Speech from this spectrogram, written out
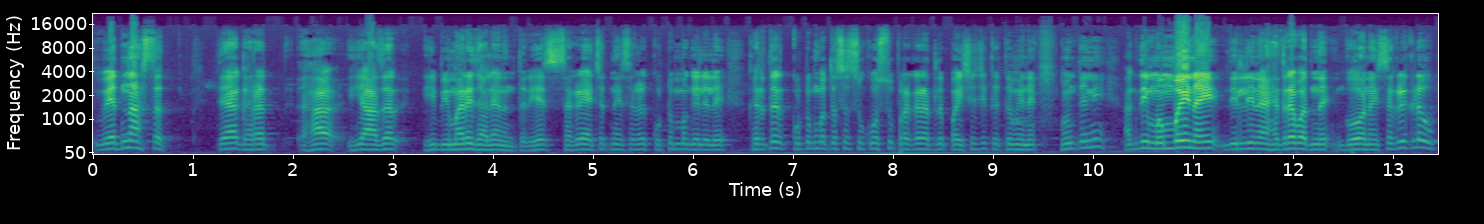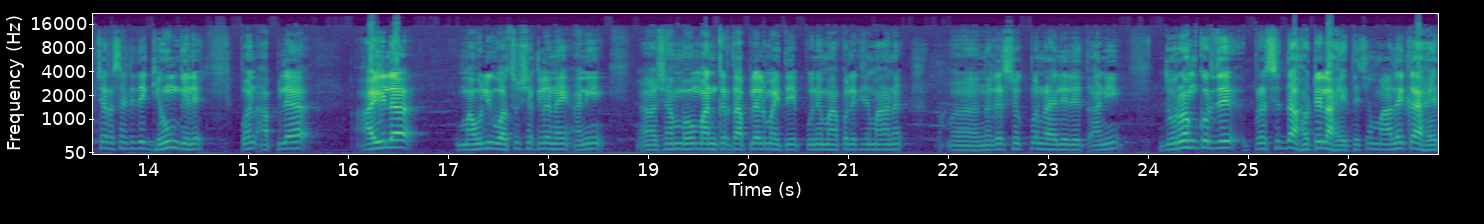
वेदना असतात त्या घरात हा ही आजार ही बिमारी झाल्यानंतर हे सगळ्या याच्यात नाही सगळं कुटुंब गेलेलं आहे. खरं तर कुटुंब तसं सुखवस्तू प्रकारातलं पैशाची कमी नाही. म्हणून त्यांनी अगदी मुंबई नाही दिल्ली नाही हैदराबाद नाही गोवा नाही सगळीकडे उपचारासाठी ते घेऊन गेले. पण आपल्या आईला माऊली वाचू शकले नाही आणि श्यामभाऊ मानकर तर आपल्याला माहिती आहे पुणे महापालिकेचे महान नगरसेवक पण राहिलेले आहेत. आणि दुरांकूर जे प्रसिद्ध हॉटेल आहे त्याचे मालक आहेत.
